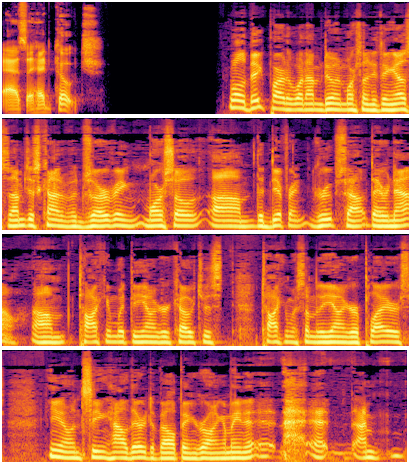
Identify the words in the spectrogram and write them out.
as a head coach. Well, a big part of what I'm doing more so than anything else is I'm just kind of observing more so um, the different groups out there now, um, talking with the younger coaches, talking with some of the younger players, you know, and seeing how they're developing and growing. I mean, it, it, I'm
